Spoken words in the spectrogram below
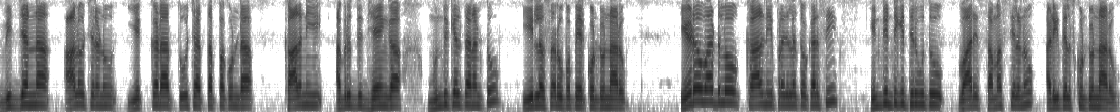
విజ్జన్న ఆలోచనను ఎక్కడా తూచా తప్పకుండా కాలనీ అభివృద్ధి ధ్యేయంగా ముందుకెళ్తానంటూ ఈర్ల స్వరూప పేర్కొంటున్నారు. ఏడో వార్డులో కాలనీ ప్రజలతో కలిసి ఇంటింటికి తిరుగుతూ వారి సమస్యలను అడిగి తెలుసుకుంటున్నారు.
